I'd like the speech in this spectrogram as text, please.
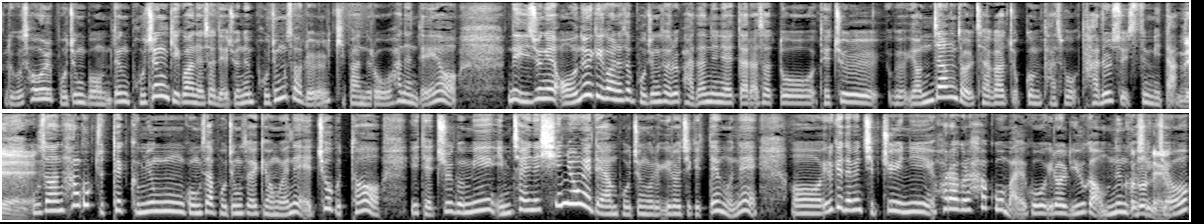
그리고 서울보증보험 등 보증기관에서 내주는 보증서를 기반으로 기관으로 하는데요. 근데 이 중에 어느 기관에서 보증서를 받았느냐에 따라서 또 대출 그 연장 절차가 조금 다소 다를 수 있습니다. 네. 우선 한국주택금융공사 보증서의 경우에는 애초부터 이 대출금이 임차인의 신용에 대한 보증으로 이루어지기 때문에 어 이렇게 되면 집주인이 허락을 하고 말고 이럴 이유가 없는 그러네요. 것이죠.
